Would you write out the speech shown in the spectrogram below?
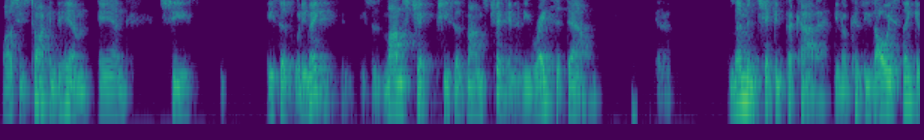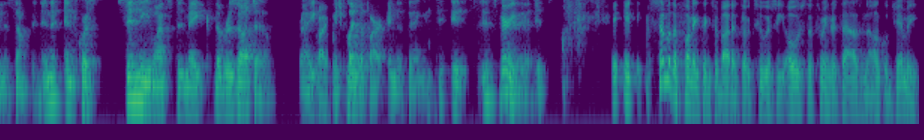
while she's talking to him, and she's he says, "What are you making?" He says, "Mom's chick." She says, "Mom's chicken," and he writes it down. You know, lemon chicken piccata. You know, because he's always thinking of something. And and of course, sydney wants to make the risotto, right? right. Which plays a part in the thing. It's it's it's very good. It's it, it, some of the funny things about it though too is he owes the three hundred thousand to Uncle Jimmy.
